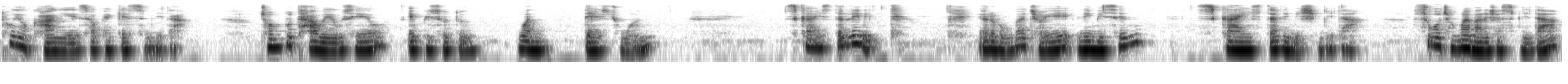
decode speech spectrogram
통역 강의에서 뵙겠습니다. 전부 다 외우세요. 에피소드 1-1 Sky's the limit. 여러분과 저의 리밋은 Sky's the limit입니다. 수고 정말 많으셨습니다.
